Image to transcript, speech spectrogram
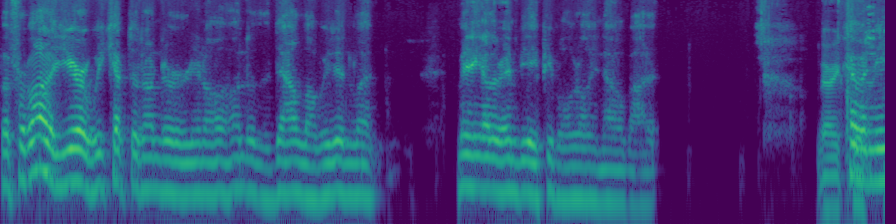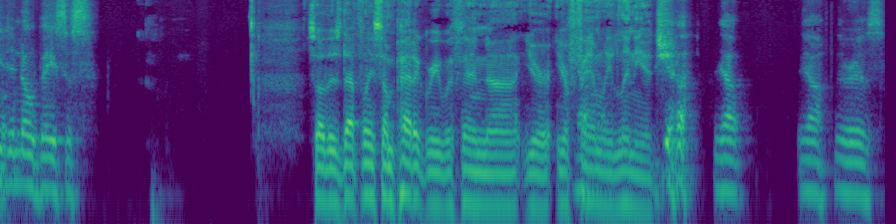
But for about a year, we kept it under, you know, under the down low. We didn't let many other NBA people really know about it. Very cool. Kind of a need to know basis. So there's definitely some pedigree within uh, your your family yeah. lineage. Yeah, yeah, yeah. There is.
